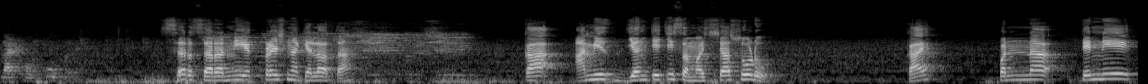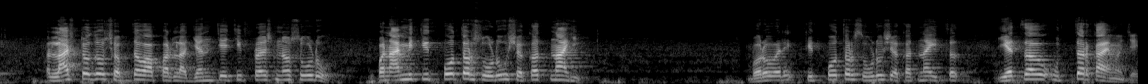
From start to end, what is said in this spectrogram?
प्लॅटफॉर्म ओपन आहे. सर सरांनी एक प्रश्न केला होता. का आम्ही जनतेची समस्या सोडू? काय? पण त्यांनी लास्ट जो शब्द वापरला जनतेची प्रश्न सोडू. पण आम्ही तितपो तर सोडवू शकत नाही. बरोबर आहे? तिथपोतर सोडू शकत नाही. तर याचं उत्तर काय म्हणजे?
